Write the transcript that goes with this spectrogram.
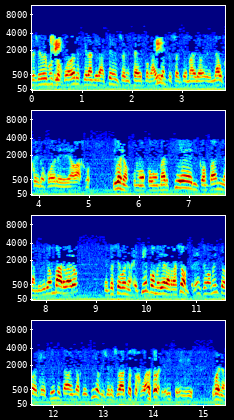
yo llevé muchos jugadores que eran del ascenso en esa época, ahí empezó el tema del auge de los jugadores de abajo y bueno, como, como Mercier y compañía anduvieron bárbaro, entonces bueno, el tiempo me dio la razón, pero en ese momento el presidente estaba en el objetivo que yo le llevaba a todos esos jugadores, ¿viste? Y, bueno,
